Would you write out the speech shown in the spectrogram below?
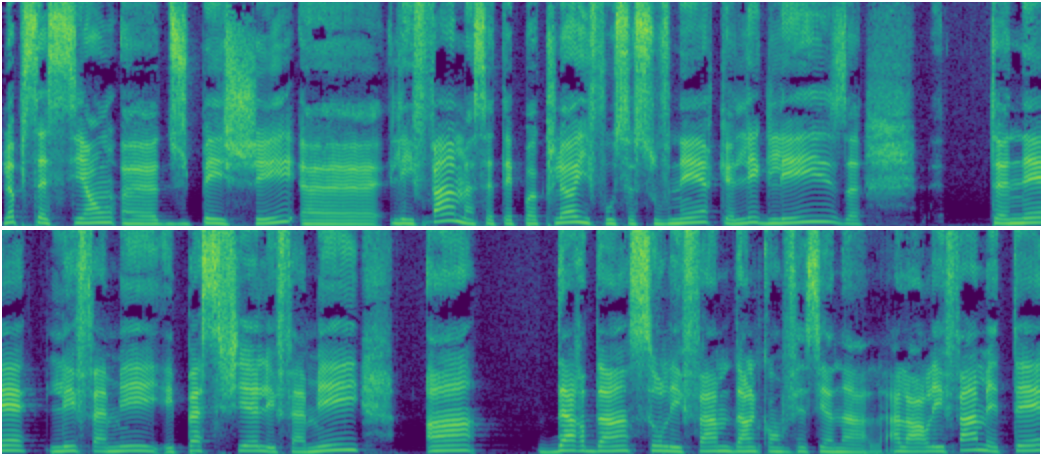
l'obsession du péché. les femmes à cette époque-là, il faut se souvenir que l'Église tenait les familles et pacifiait les familles en d'ardent sur les femmes dans le confessionnal. Alors, les femmes étaient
